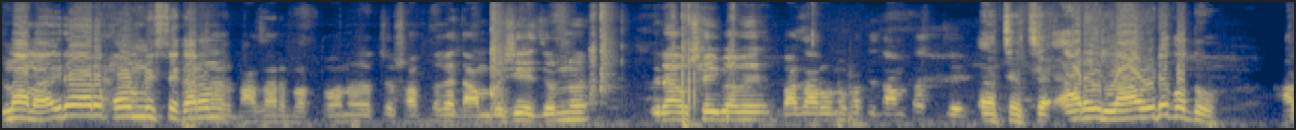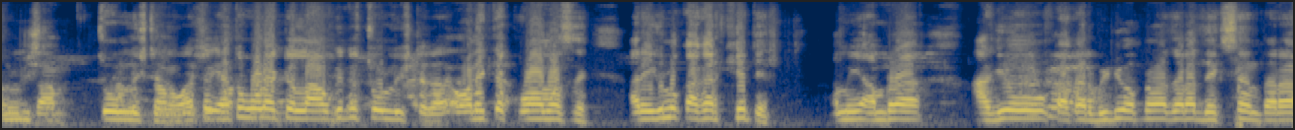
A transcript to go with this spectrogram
না না এটা আরও কম নিচ্ছে কারণ বাজার বর্তমানে হচ্ছে সব জায়গায় দাম বেশি এই জন্য এরাও সেইভাবে বাজার অনুপাতে দাম পাচ্ছে আচ্ছা আচ্ছা আর এই লাউ এটা কত? আলুর দাম চল্লিশ টাকা। আচ্ছা, এত বড় একটা লাউ কিন্তু চল্লিশ টাকা অনেকটা কম আছে। আর এগুলো কাকার ক্ষেতের। আমি আমরা আগেও কাকার ভিডিও আপনারা যারা দেখছেন তারা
